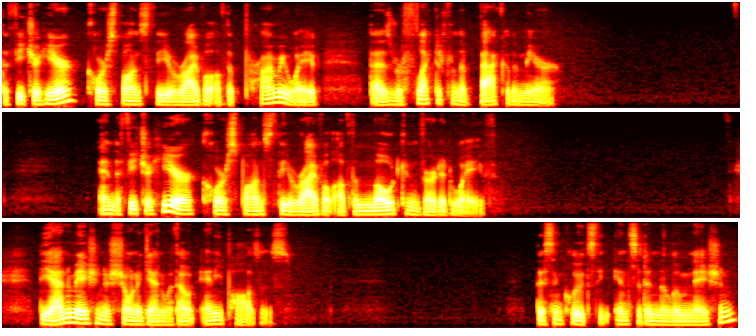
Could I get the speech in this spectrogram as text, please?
The feature here corresponds to the arrival of the primary wave that is reflected from the back of the mirror. And the feature here corresponds to the arrival of the mode-converted wave. The animation is shown again without any pauses. This includes the incident illumination,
